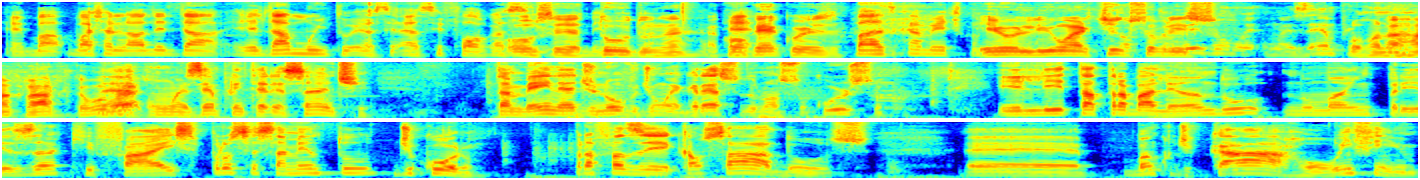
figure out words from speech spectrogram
É, ba- bacharelado ele dá, ele dá muito esse, esse foco assim. Ou seja, é tudo, bacana. né? É qualquer coisa. Basicamente. Eu li um artigo sobre Talvez isso. Um, um exemplo, Ronaldo. Aham, claro, fica à né? vontade. Um exemplo interessante, também, né, de novo, de um egresso do nosso curso, ele está trabalhando numa empresa que faz processamento de couro para fazer calçados, é, banco de carro, enfim,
